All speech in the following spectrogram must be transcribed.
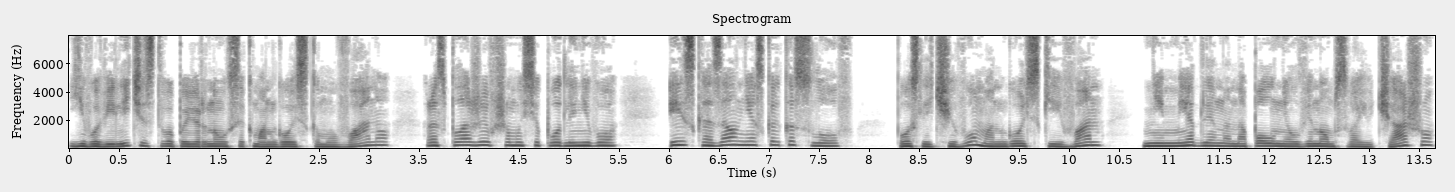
его Величество повернулся к монгольскому вану, расположившемуся подле него, и сказал несколько слов, после чего монгольский Иван немедленно наполнил вином свою чашу,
